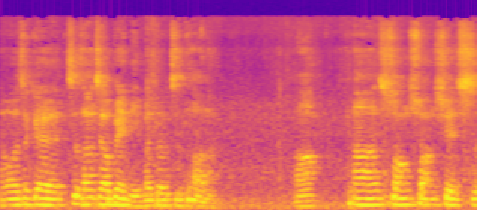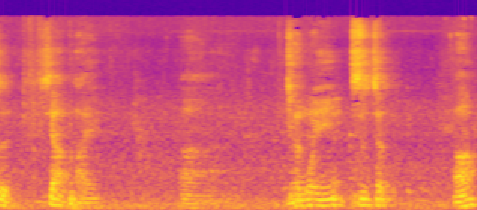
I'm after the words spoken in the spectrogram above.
那么这个这张照片你们都知道了，啊，他双双宣誓下台，啊，成为执政，啊。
